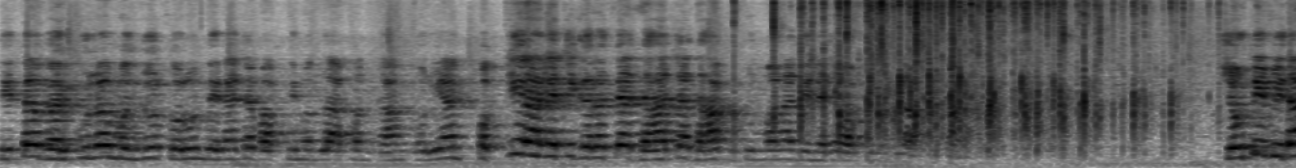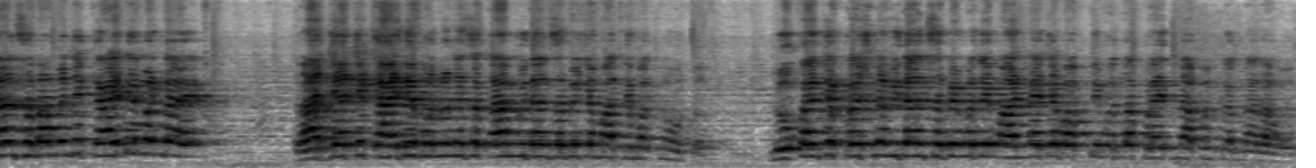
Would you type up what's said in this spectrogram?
तिथं घरकुलं मंजूर करून देण्याच्या बाबतीमधलं आपण काम करूया आणि पक्की राहण्याची गरज त्या दहाच्या दहा कुटुंबांना देण्याच्या बाबतीमधलं आपण काम करू शेवटी विधानसभा म्हणजे कायदे मंडळ आहे. राज्याचे कायदे बनवण्याचं काम विधानसभेच्या माध्यमातून होतं. लोकांचे प्रश्न विधानसभेमध्ये मांडण्याच्या बाबतीमधला प्रयत्न आपण करणार आहोत.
